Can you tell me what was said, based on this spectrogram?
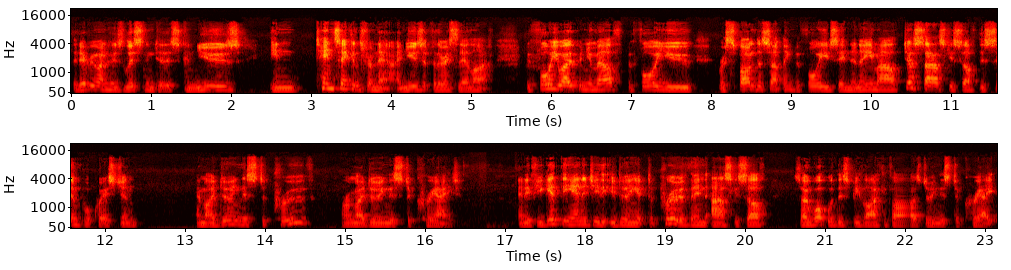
that everyone who's listening to this can use in 10 seconds from now and use it for the rest of their life. Before you open your mouth, before you respond to something, before you send an email, just ask yourself this simple question Am I doing this to prove or am I doing this to create? And if you get the energy that you're doing it to prove, then ask yourself, so what would this be like if I was doing this to create?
